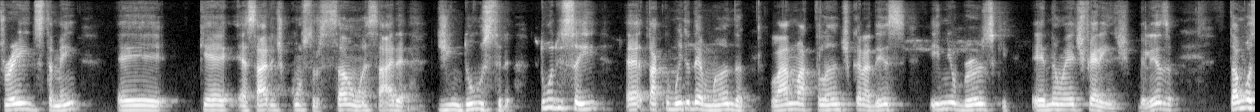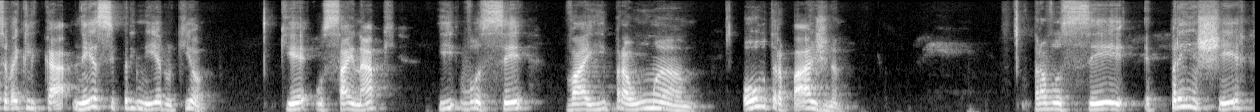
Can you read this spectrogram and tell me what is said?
trades também, é, que é essa área de construção, essa área de indústria, tudo isso aí está é, tá com muita demanda lá no Atlântico Canadense e New Brunswick é, não é diferente, beleza? Então você vai clicar nesse primeiro aqui, ó, que é o Sign Up, e você vai ir para uma outra página para você eh, preencher,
